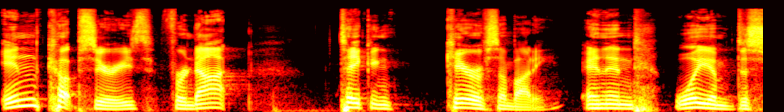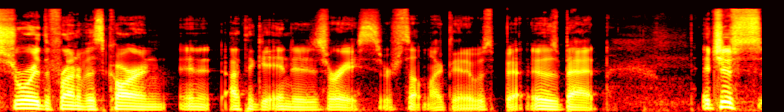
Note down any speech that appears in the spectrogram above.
in Cup Series for not taking care of somebody. And then William destroyed the front of his car, and, and it, I think it ended his race or something like that. It was bad. It was bad. It just,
